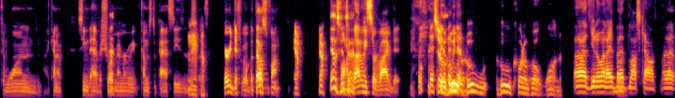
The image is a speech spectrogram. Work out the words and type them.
to one and I kind of seem to have a short memory when it comes to past seasons Mhm. so it's very difficult but that was fun Yeah, it was Fun. I'm glad we survived it so we who, did. who who quote unquote won? Uh, you know what? I, I lost count. Uh,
